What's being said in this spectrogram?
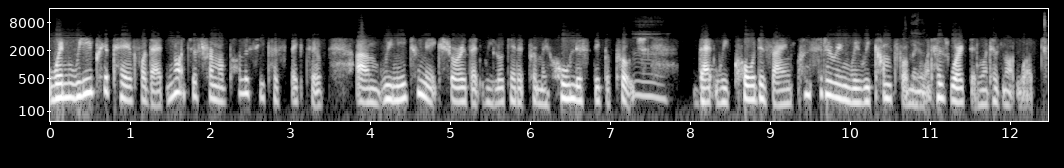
When we prepare for that, not just from a policy perspective, um, we need to make sure that we look at it from a holistic approach. Mm that we co-design considering where we come from and what has worked and what has not worked.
